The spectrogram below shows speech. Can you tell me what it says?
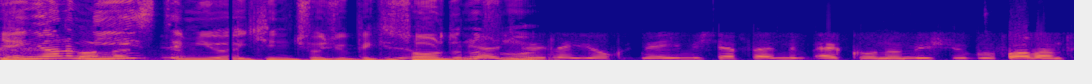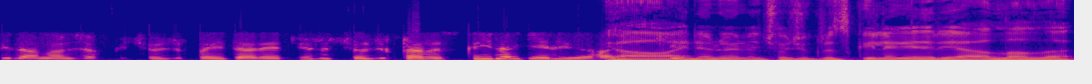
Yenge hanım niye istemiyor ikinci çocuğu peki sordunuz ya mu? şöyle yok neymiş efendim ekonomi şu bu falan filan ancak bir çocukla idare ediyoruz. Çocuk da rızkıyla geliyor. Ya halbuki. aynen öyle çocuk rızkıyla gelir ya Allah Allah.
